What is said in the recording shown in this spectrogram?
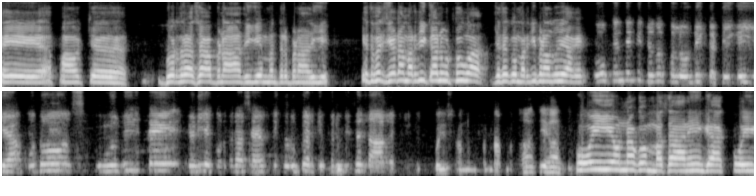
ਤੇ ਆਪਾਂ ਉਹ 'ਚ ਗੁਰਦੁਆਰਾ ਸਾਹਿਬ ਬਣਾ ਦਈਏ ਮੰਦਿਰ ਬਣਾ ਦਈਏ ਇਹ ਤਾਂ ਫਿਰ ਜਿਹੜਾ ਮਰਜ਼ੀ ਕੱਲ ਉੱਠੂਗਾ ਜਿੱਥੇ ਕੋਈ ਮਰਜ਼ੀ ਬਣਾ ਦੋ ਜਾ ਕੇ। ਉਹ ਕਹਿੰਦੇ ਕਿ ਜਦੋਂ ਕਲੋਨੀ ਕੱਟੀ ਗਈ ਆ ਉਦੋਂ ਸਕੂਲ ਦੀ ਤੇ ਜਿਹੜੀ ਗੁਰਦੁਆਰਾ ਸਾਹਿਬ ਦੀ ਗੁਰੂ ਘਰ ਦੀ ਪਰਮਿਸ਼ਨ ਨਾਲ ਰੱਖੀ ਗਈ। ਕੋਈ ਸਾਨੂੰ ਪਤਾ ਪਤਾ ਹਾਂਜੀ ਹਾਂਜੀ। ਕੋਈ ਉਹਨਾਂ ਕੋ ਮਤਾ ਨਹੀਂ ਗਾ ਕੋਈ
